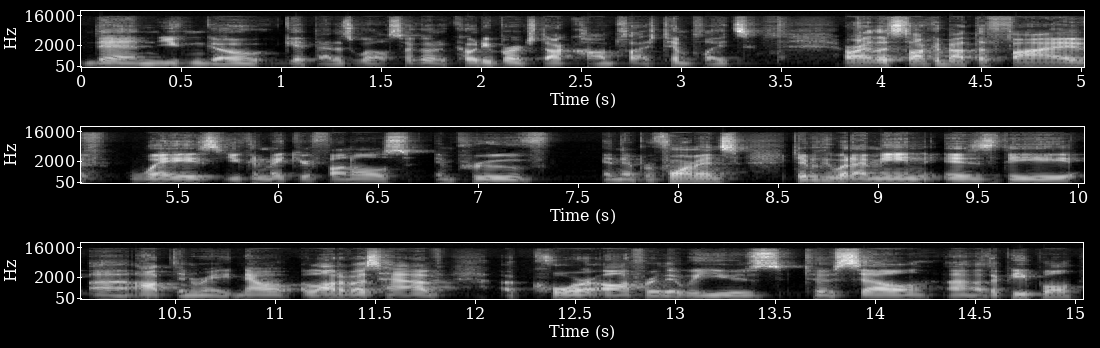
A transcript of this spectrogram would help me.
then you can go get that as well. So go to codybirch.com slash templates. All right, let's talk about the five ways you can make your funnels improve in their performance. Typically, what I mean is the uh, opt in rate. Now, a lot of us have a core offer that we use to sell uh, other people,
